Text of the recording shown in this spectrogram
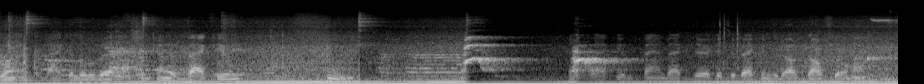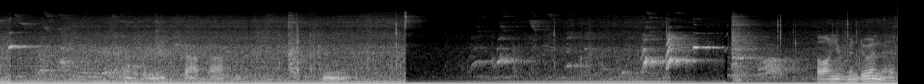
going in the back a little bit, some kind of vacuum. Hmm. Vacuum fan back there. I guess they vacuum the dogs also, huh? Kind of a neat shop, huh? Hmm. How long you been doing this?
